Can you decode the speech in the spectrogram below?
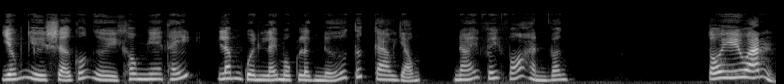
Giống như sợ có người không nghe thấy, Lâm Quỳnh lại một lần nữa cất cao giọng, nói với Phó Hành Vân. Tôi yêu anh!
